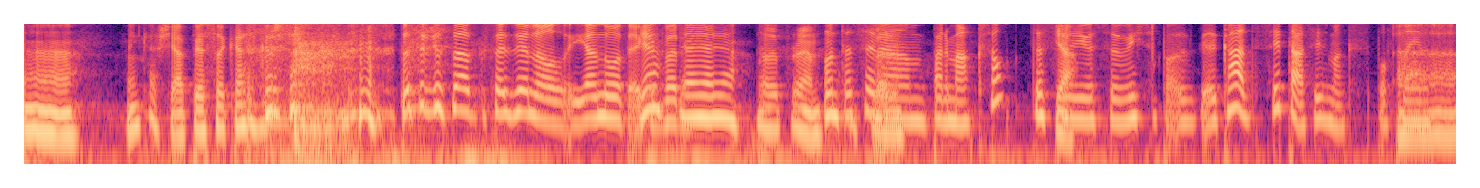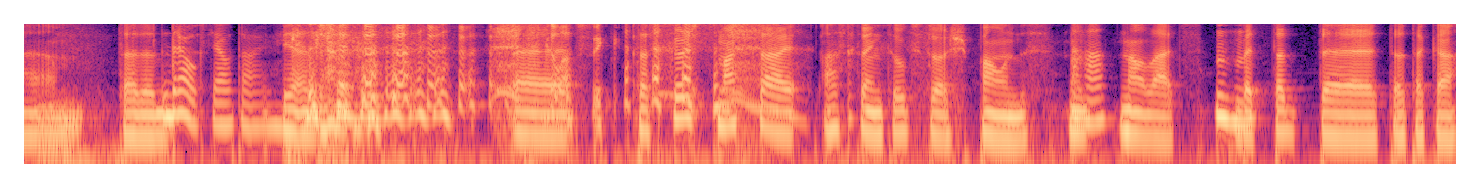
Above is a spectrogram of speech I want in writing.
Uh, vienkārši jāpiesakās kursā. Tas ir kas tāds, kas aizvien vēl jānotiek. jā, var- jā, jā, jā, joprojām. Un tas ir var- um, par maksu. Tas Jā. ir jūsu visu. pa- Kādas ir tās izmaksas? Plus mīnus. Um, Tātad, Draugs jautājums. jā, uh, Klasika. tas kurs maksāja 8000 poundus. Nu, Aha. nav lēts, Mhm. bet tad uh, tev tā kā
